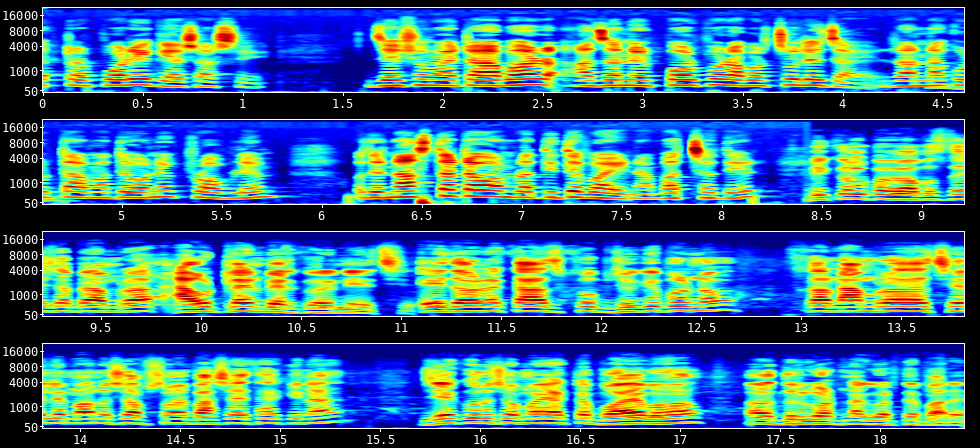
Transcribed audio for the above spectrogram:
একটার পরে গ্যাস আসে। যে সময়টা আবার আজানের পরপর পর আবার চলে যায়। রান্না করতে আমাদের অনেক প্রবলেম ওদের নাস্তাটাও আমরা দিতে পারি না বাচ্চাদের। বিকল্প ব্যবস্থা হিসাবে আমরা আউটলাইন বের করে নিয়েছি। এই ধরনের কাজ খুব ঝুঁকিপূর্ণ কারণ আমরা ছেলে মানুষ সবসময় বাসায় থাকি না। যে কোনো সময় একটা ভয়াবহ দুর্ঘটনা ঘটতে পারে।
